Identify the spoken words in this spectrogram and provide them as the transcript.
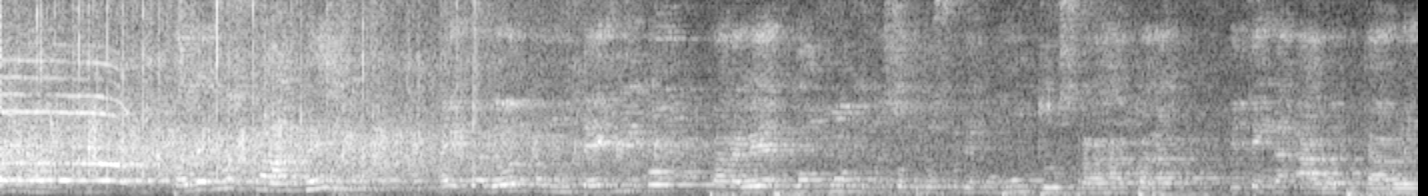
ah, tarde a Ecuador con un técnico para ver cómo nosotros podemos juntos trabajar para que tenga agua potable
